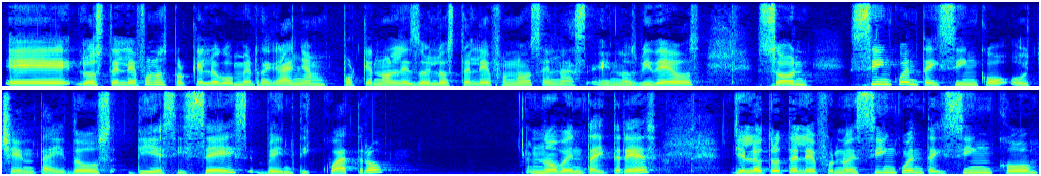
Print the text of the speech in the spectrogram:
Eh, los teléfonos, porque luego me regañan porque no les doy los teléfonos en, las, en los videos, son 55 82 16 24 93 y el otro teléfono es 55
